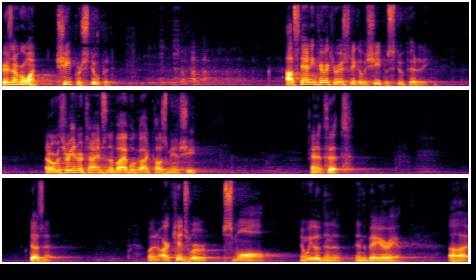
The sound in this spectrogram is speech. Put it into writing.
Here's number one sheep are stupid. Outstanding characteristic of a sheep is stupidity. And over 300 times in the Bible, God calls me a sheep. And it fits, doesn't it? When our kids were small and we lived in the, in the Bay Area, uh,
